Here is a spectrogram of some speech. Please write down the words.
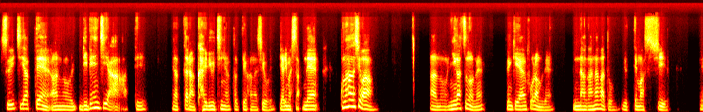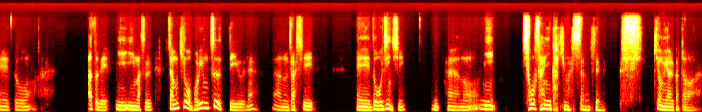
数一やって、あの、リベンジやーってやったら帰り討ちにあったっていう話をやりました。で、この話は、あの、2月のね、全経 AI フォーラムで長々と言ってますし、えっ、と、後で言います。ジャム記法ボリューム2っていうね、あの雑誌、えー同人誌、あの、に、詳細に書きましたので、興味ある方は、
